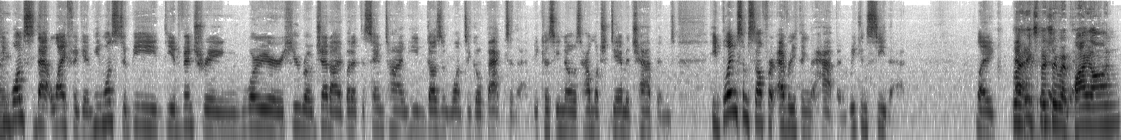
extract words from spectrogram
he wants that life again. He wants to be the adventuring warrior hero Jedi, but at the same time he doesn't want to go back to that because he knows how much damage happened. He blames himself for everything that happened. We can see that. Like Right, especially with Qui Gon.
